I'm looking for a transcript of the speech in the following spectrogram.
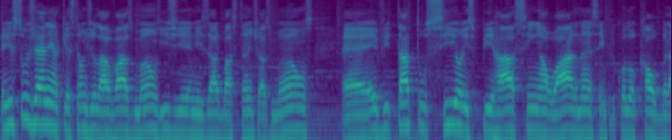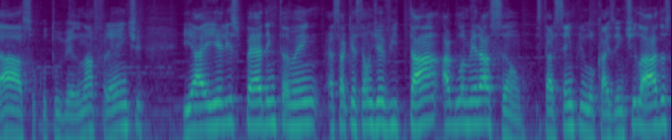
eles sugerem a questão de lavar as mãos, higienizar bastante as mãos, é, evitar tossir ou espirrar assim ao ar, né? Sempre colocar o braço, o cotovelo na frente. E aí eles pedem também essa questão de evitar aglomeração, estar sempre em locais ventilados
